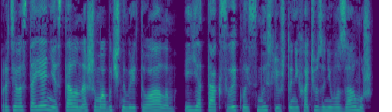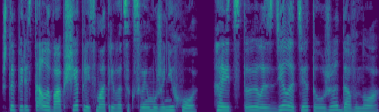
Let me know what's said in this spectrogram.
Противостояние стало нашим обычным ритуалом, и я так свыклась с мыслью, что не хочу за него замуж, что перестала вообще присматриваться к своему жениху. А ведь стоило сделать это уже давно.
